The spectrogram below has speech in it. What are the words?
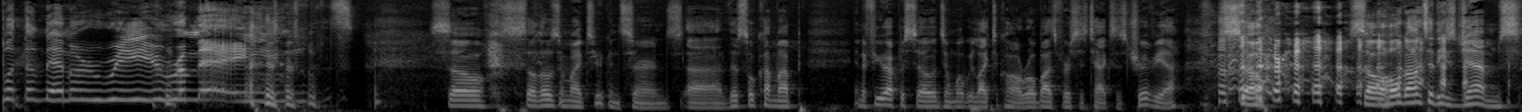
but the memory remains. so so those are my two concerns. Uh, this will come up in a few episodes in what we like to call robots versus taxes trivia. So so hold on to these gems.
